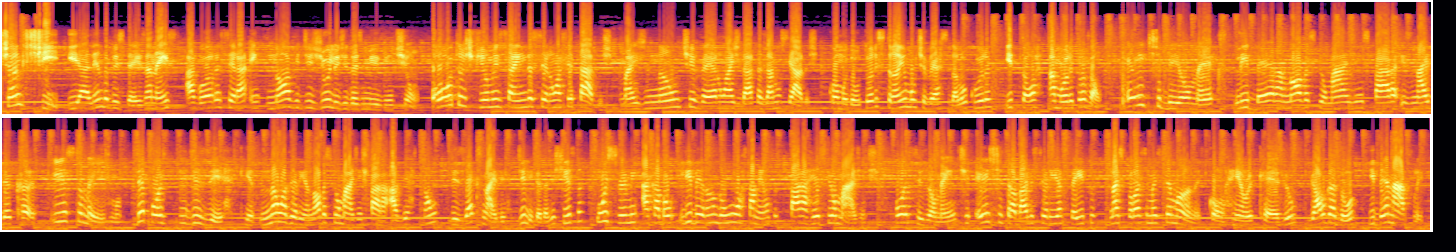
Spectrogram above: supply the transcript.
Shang-Chi e a Lenda dos Dez Anéis agora será em 9 de julho de 2021. Outros filmes ainda serão afetados, mas não tiveram as datas anunciadas, como Doutor Estranho Multiverso da Loucura e Thor Amor e Trovão. HBO Max libera novas filmagens para Snyder Cut. Isso mesmo. Depois de dizer que não haveria novas filmagens para a versão de Zack Snyder de Liga da Justiça, o streaming acabou liberando um orçamento para refilmagens. Possivelmente, este trabalho seria feito nas próximas semanas, com Henry Cavill, Gal Gadot e Ben Affleck.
